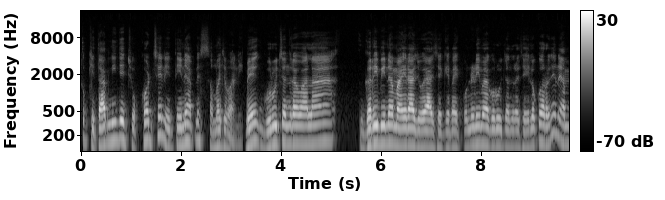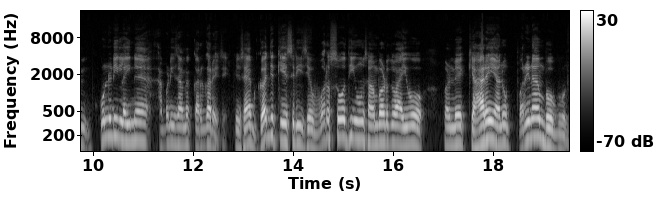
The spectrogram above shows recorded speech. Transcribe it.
તો કિતાબની જે ચોખવટ છે ને, તેને આપણે સમજવાની. મેં ગુરુચંદ્રવાલા ગરીબીના માયરા જોયા છે કે ભાઈ કુંડળીમાં ગુરુચંદ્ર છે. એ લોકો છે ને, આમ કુંડળી લઈને આપણી સામે કરગરે છે. કે સાહેબ, ગજ કેસરી છે. વર્ષોથી હું સાંભળતો આવ્યો. પણ મેં ક્યારેય આનું પરિણામ ભોગવું ન.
